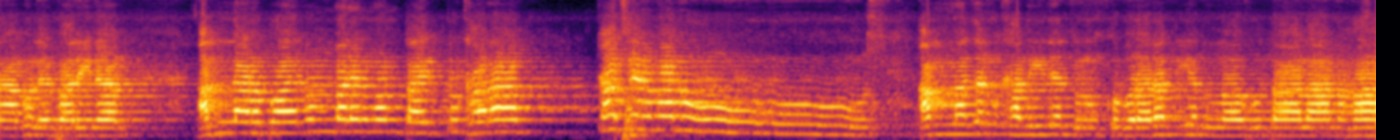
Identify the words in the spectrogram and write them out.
না বলে পারি না। আল্লাহর পয়গম্বরের মনটা একটু খারাপ, কাছের মানুষ আম্মাজান খালিদাতুল কুবরা রাদিয়াল্লাহু তাআলা আনহা,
